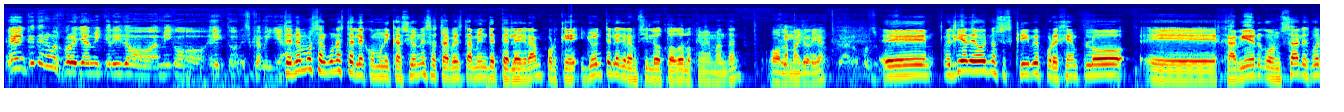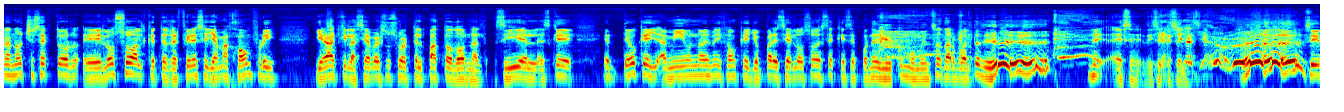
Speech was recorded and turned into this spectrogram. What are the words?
Eh, ¿Qué tenemos por allá, mi querido amigo Héctor Escamilla? Tenemos algunas telecomunicaciones a través también de Telegram, porque yo en Telegram sí leo todo lo que me mandan, o la mayoría. claro, claro. Eh, el día de hoy nos escribe, por ejemplo, eh, Javier González. Buenas noches, Héctor. El oso al que te refieres se llama Humphrey, y era el que le hacía ver su suerte el pato Donald. Sí, el, es que eh, tengo que a mí una vez me dijeron que yo parecía el oso ese que se pone como menso a dar vueltas. y- ese Y dice que sí. Sí,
